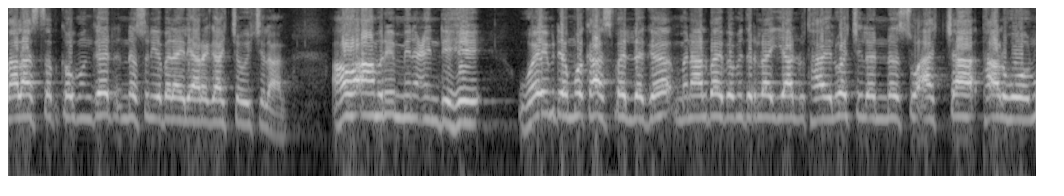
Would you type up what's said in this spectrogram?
ባላሰብከው መንገድ እነሱን የበላይ ሊያረጋቸው ይችላል። አሁ አምሪን ምን ዕንድሄ ወይም ደግሞ ካስፈለገ ምናልባት በምድር ላይ ያሉት ኃይሎች ለእነሱ አቻ ታልሆኑ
